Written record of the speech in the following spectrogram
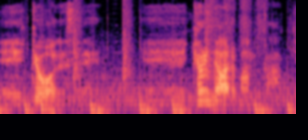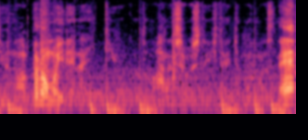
えー、今日はですね、えー、距離のあるバンカーっていうのはプロも入れないっていうことを話をしていきたいと思いますね。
